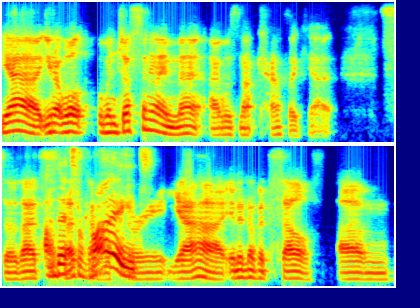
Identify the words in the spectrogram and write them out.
yeah, you know, well, when Justin and I met, I was not Catholic yet. So that's oh, that's, that's right. Yeah, in and of itself. Um,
